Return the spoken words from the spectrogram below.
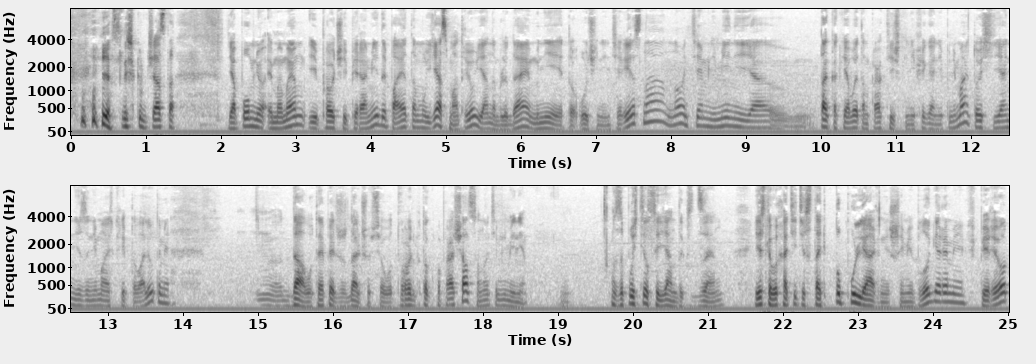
Я слишком часто я помню МММ и прочие пирамиды, поэтому я смотрю, я наблюдаю, мне это очень интересно, но тем не менее я, так как я в этом практически нифига не понимаю, то есть я не занимаюсь криптовалютами, да, вот и опять же дальше все, вот вроде бы только попрощался, но тем не менее. Запустился Яндекс Дзен, если вы хотите стать популярнейшими блогерами, вперед,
